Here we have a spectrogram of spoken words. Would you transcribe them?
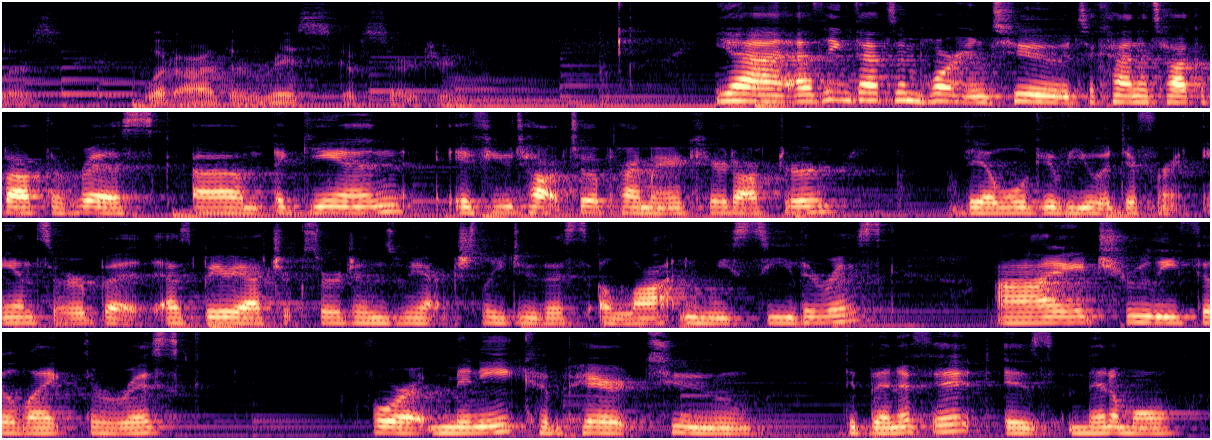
was what are the risks of surgery? Yeah, I think that's important too to kind of talk about the risk. Um, again, if you talk to a primary care doctor, they will give you a different answer. But as bariatric surgeons, we actually do this a lot and we see the risk. I truly feel like the risk for many compared to the benefit is minimal.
